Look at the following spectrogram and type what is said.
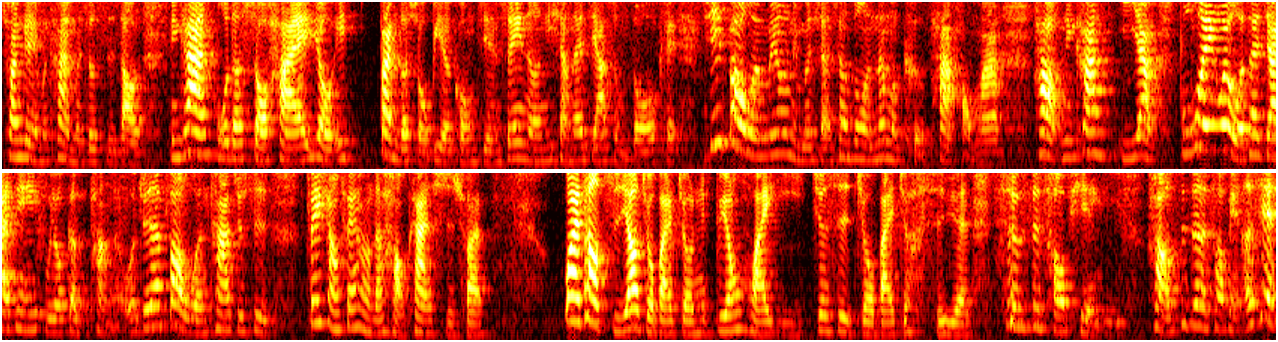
穿给你们看，你们就知道了。你看我的手还有一。半个手臂的空间，所以呢，你想再加什么都 OK。其实豹纹没有你们想象中的那么可怕，好吗？好，你看一样，不会因为我再加一件衣服又更胖了。我觉得豹纹它就是非常非常的好看，实穿。外套只要九百九，你不用怀疑，就是九百九十元，是不是超便宜？好，是真的超便宜，而且，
